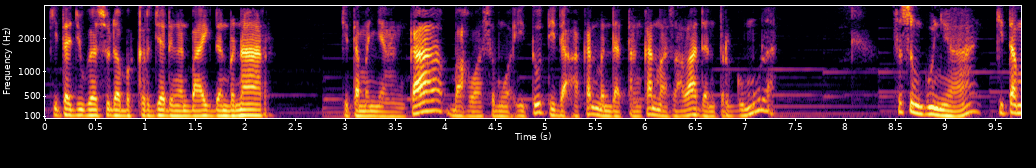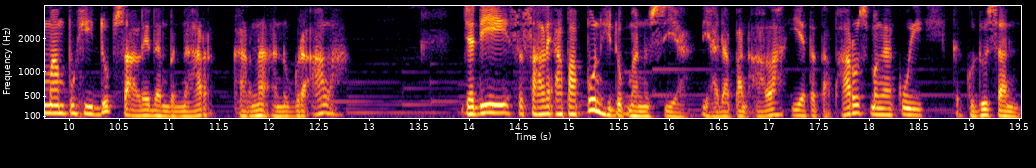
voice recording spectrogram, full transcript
Kita juga sudah bekerja dengan baik dan benar. Kita menyangka bahwa semua itu tidak akan mendatangkan masalah dan pergumulan. Sesungguhnya kita mampu hidup saleh dan benar karena anugerah Allah. Jadi sesaleh apa pun hidup manusia di hadapan Allah ia tetap harus mengakui kekudusan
